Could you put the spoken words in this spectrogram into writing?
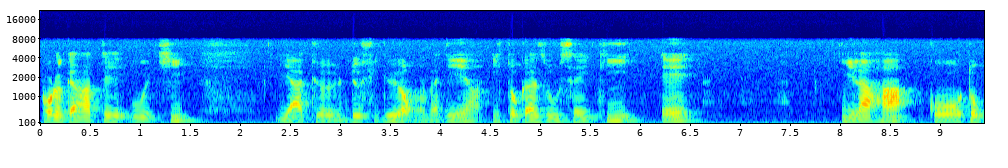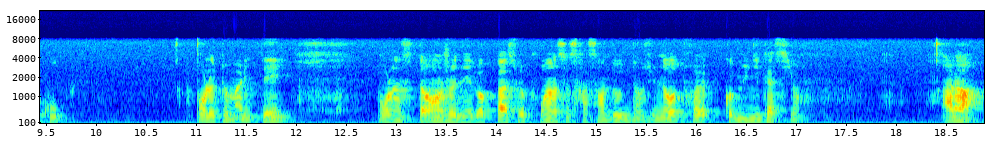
pour le karaté Uechi, il n'y a que deux figures, on va dire, Itokazu Seiki et Ilaha Kotoku pour l'automalité. Pour l'instant, je n'évoque pas ce point, ce sera sans doute dans une autre communication. Alors,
